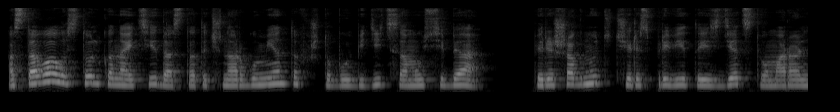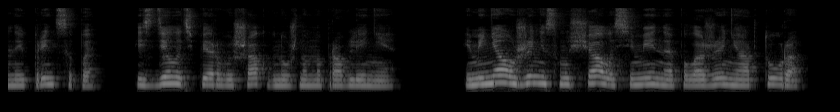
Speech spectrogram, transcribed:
Оставалось только найти достаточно аргументов, чтобы убедить саму себя, перешагнуть через привитые с детства моральные принципы и сделать первый шаг в нужном направлении. И меня уже не смущало семейное положение Артура,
